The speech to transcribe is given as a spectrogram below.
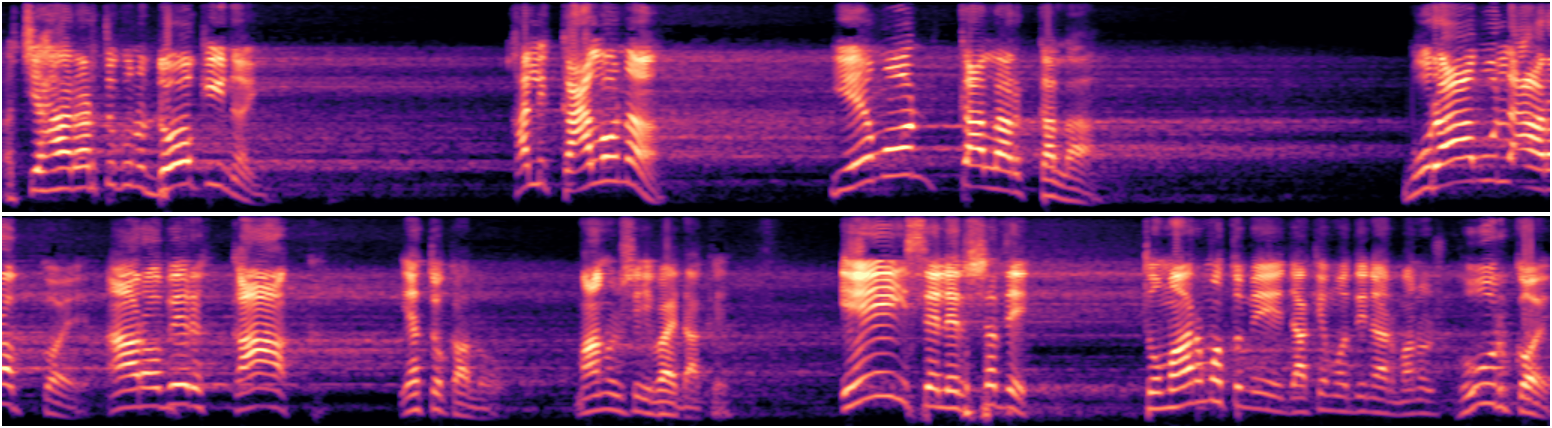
আর চেহারার তো কোনো ডকই নাই। খালি কালো না, এমন কালার কালা। বুরাবুল আরব কয়, আরবের কাক এত কালো। মানুষ এই ভাই ডাকে। এই ছেলের সাথে তোমার মতো মেয়ে যাকে মদিনার মানুষ হুর কয়,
